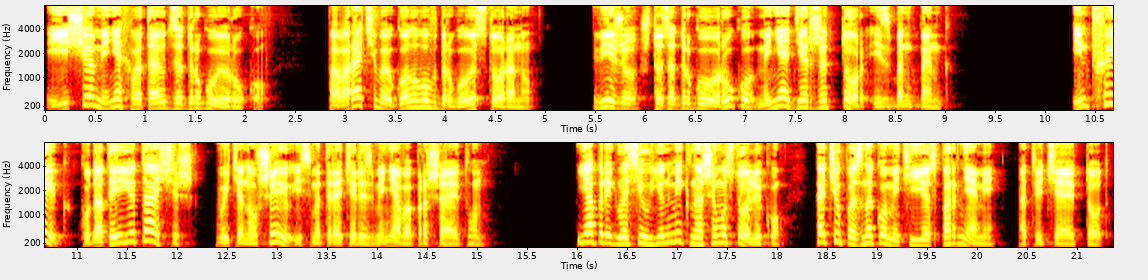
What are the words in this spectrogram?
и еще меня хватают за другую руку. Поворачиваю голову в другую сторону. Вижу, что за другую руку меня держит Тор из Бэнк-Бэнк. «Интхык, куда ты ее тащишь?» Вытянув шею и смотря через меня, вопрошает он. «Я пригласил Юнми к нашему столику. Хочу познакомить ее с парнями», – отвечает тот.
